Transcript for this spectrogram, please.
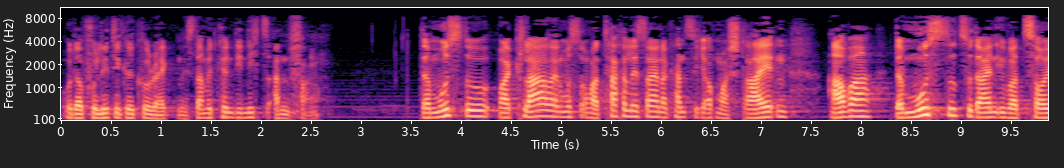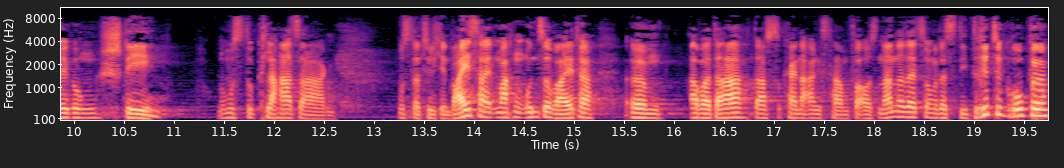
oder Political Correctness. Damit können die nichts anfangen. Da musst du mal klar sein, musst du auch mal Tacheles sein, da kannst du dich auch mal streiten, aber da musst du zu deinen Überzeugungen stehen. Da musst du klar sagen. Musst natürlich in Weisheit machen und so weiter, ähm, aber da darfst du keine Angst haben vor Auseinandersetzungen. Das ist die dritte Gruppe.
